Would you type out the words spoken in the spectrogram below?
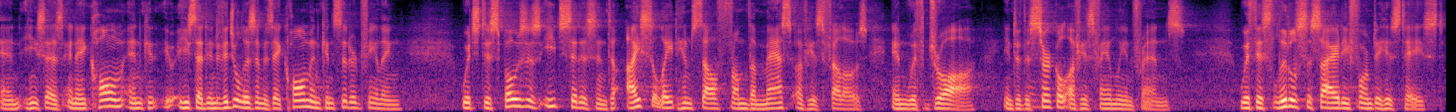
And he says, in a calm and he said, individualism is a calm and considered feeling which disposes each citizen to isolate himself from the mass of his fellows and withdraw into the circle of his family and friends. With this little society formed to his taste,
